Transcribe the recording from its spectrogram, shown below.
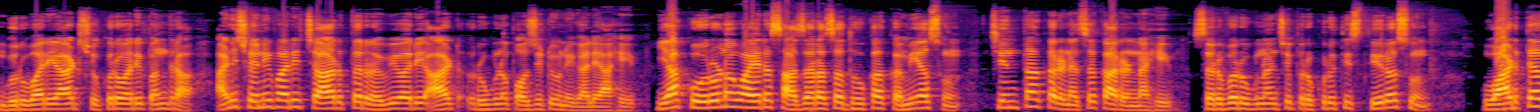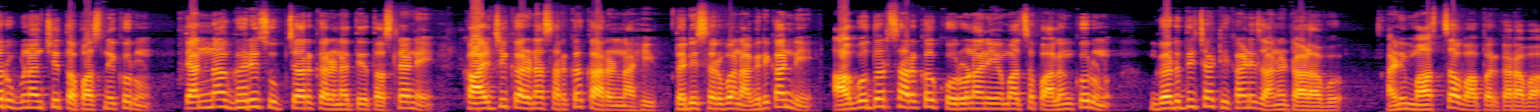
गुरुवारी आठ शुक्रवारी पंधरा आणि शनिवारी चार तर रविवारी आठ रुग्ण पॉझिटिव्ह निघाले आहे. या कोरोना व्हायरस आजाराचा धोका कमी असून चिंता करण्याचं कारण नाही. सर्व रुग्णांची प्रकृती स्थिर असून वाढत्या रुग्णांची तपासणी करून त्यांना घरीच उपचार करण्यात येत असल्याने काळजी करण्यासारखं कारण नाही. तरी सर्व नागरिकांनी अगोदर सारखं कोरोना नियमाचं पालन करून गर्दीच्या ठिकाणी जाणं टाळावं आणि मास्कचा वापर करावा.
